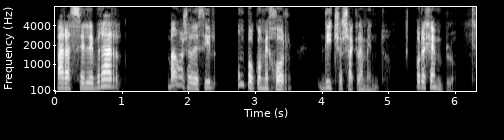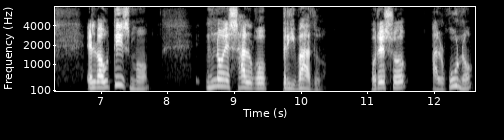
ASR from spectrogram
para celebrar, vamos a decir, un poco mejor dicho sacramento. Por ejemplo, el bautismo no es algo privado. Por eso, alguno,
